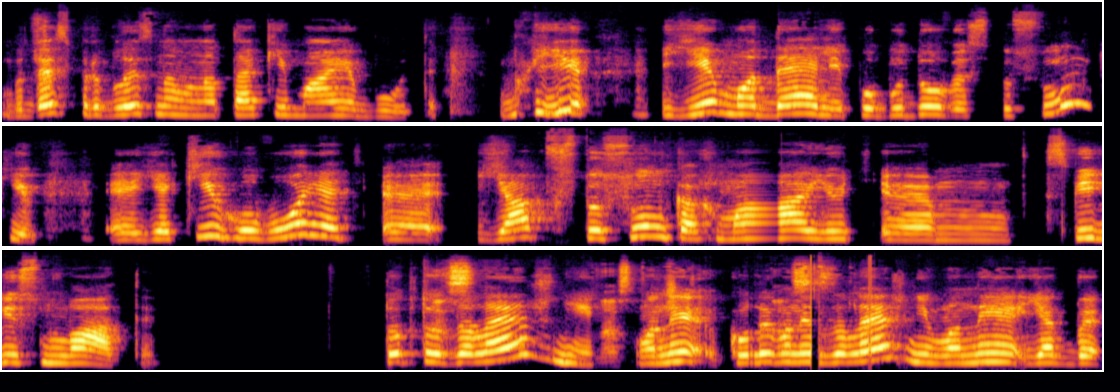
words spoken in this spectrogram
Бо десь приблизно воно так і має бути. Бо є, є моделі побудови стосунків, е, які говорять, е, як в стосунках мають ем, співіснувати. Тобто Нас- залежні, нас вони, коли вони залежні, вони якби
